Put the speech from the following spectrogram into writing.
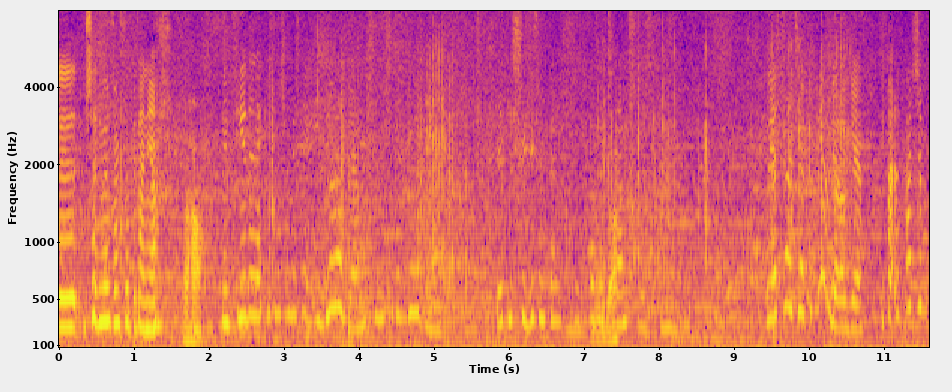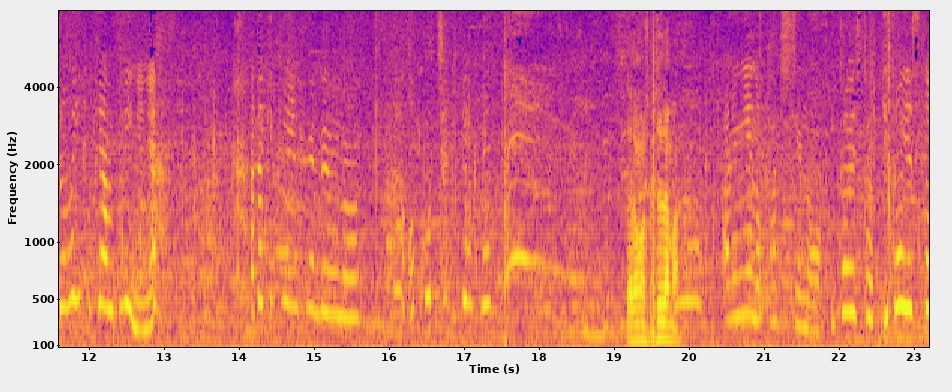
y, przedmiot znak zapytania. Aha. Więc jeden jakiś muszę mieć i biologia, muszę mieć tak biologię. Jakieś 60 krótkowych czy tam 30, nie wiem. Bo ja słuchajcie, ja kupiłam biologię i pa patrzę w domu i kupiłam w linie, nie? A taki piękny był, no. O kurczę, jaki piękny. Teraz masz dylemat. Ale nie no, patrzcie no. I to jest to, i to jest to.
